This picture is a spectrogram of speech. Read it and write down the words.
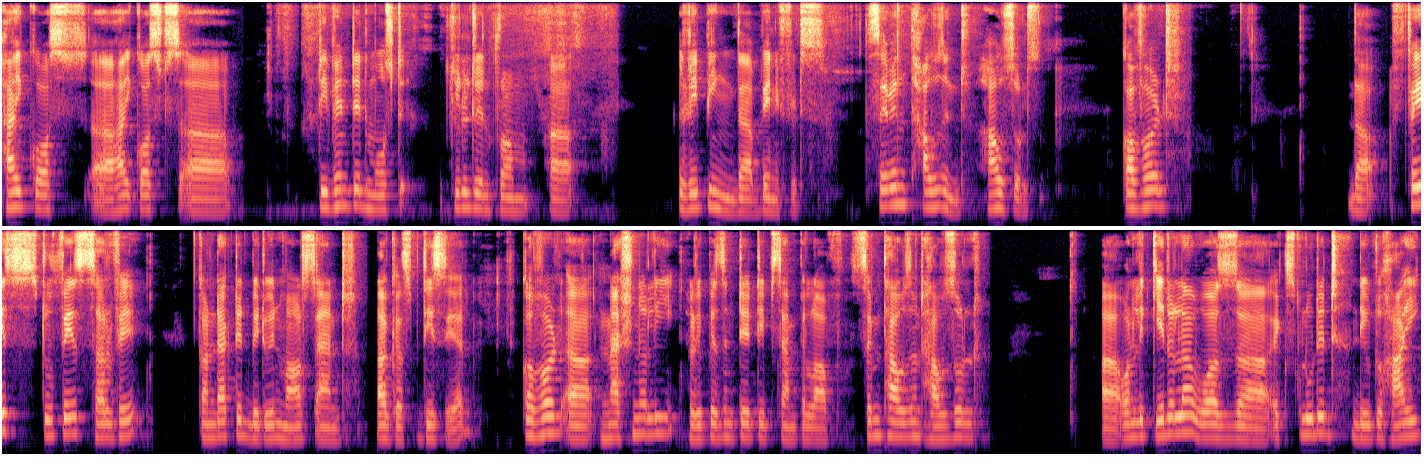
high costs, uh, high costs uh, prevented most children from uh, reaping the benefits. 7,000 households covered the face to face survey conducted between March and August this year covered a nationally representative sample of 7,000 households. Uh, only Kerala was uh, excluded due to high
